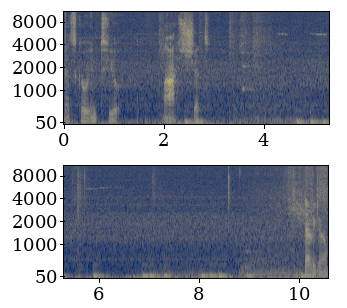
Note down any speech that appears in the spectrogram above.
Let's go into. Ah, shit. There we go.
